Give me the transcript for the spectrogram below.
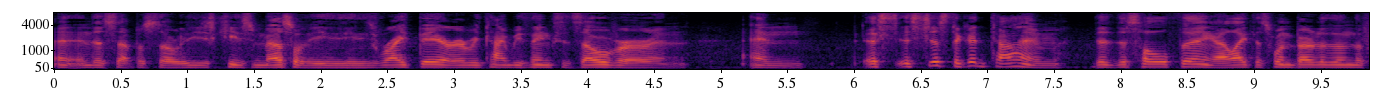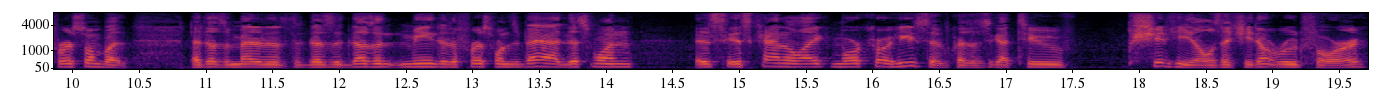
in, in this episode, he just keeps messing with you. He's right there every time he thinks it's over, and and it's it's just a good time. This whole thing, I like this one better than the first one, but that doesn't matter. That doesn't doesn't mean that the first one's bad. This one is is kind of like more cohesive because it's got two shit heels that you don't root for,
